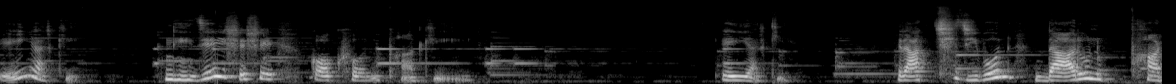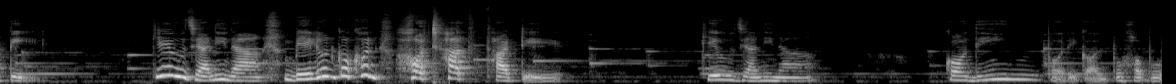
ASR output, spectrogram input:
এই আর কি, নিজেই শেষে কখন ফাঁকি? এই আর কি, রাখছি জীবন দারুণ ফাটে। কেউ জানি না বেলুন কখন হঠাৎ ফাটে। কেউ জানি না কদিন পরে গল্প হব।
